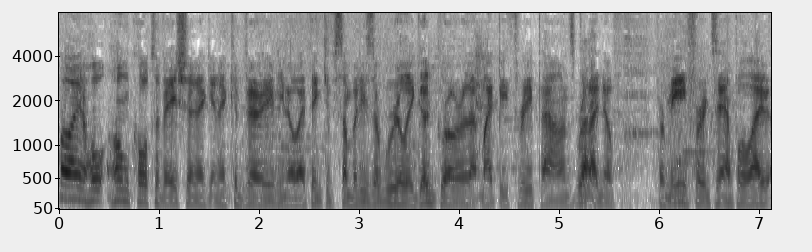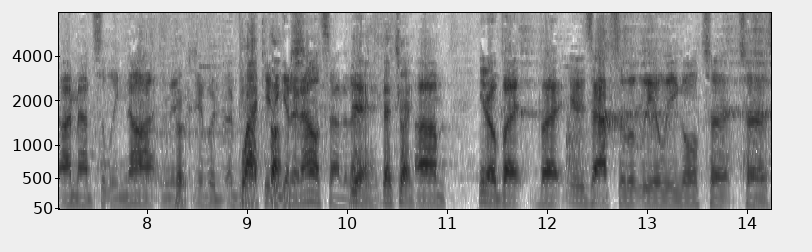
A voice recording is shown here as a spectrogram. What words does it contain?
Well, in home cultivation, again, it could vary. You know, I think if somebody's a really good grower, that might be three pounds. But right. I know for me, for example, I, am absolutely not, and it, it would I'd be Black lucky thumbs. to get an ounce out of that. Yeah, that's right. Um, you know, but but it is absolutely illegal to to,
